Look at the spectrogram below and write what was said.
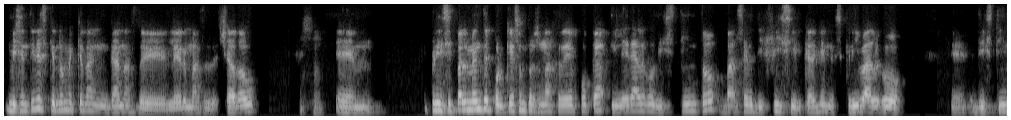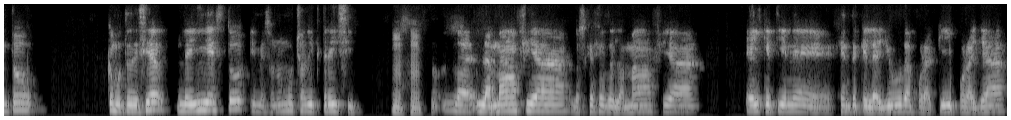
mi sentir es que no me quedan ganas de leer más de The Shadow. Principalmente porque es un personaje de época y leer algo distinto va a ser difícil. Que alguien escriba algo eh, distinto. Como te decía, leí esto y me sonó mucho a Dick Tracy. la, la, mafia, los jefes de la mafia, él que tiene gente que le ayuda por aquí, por allá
